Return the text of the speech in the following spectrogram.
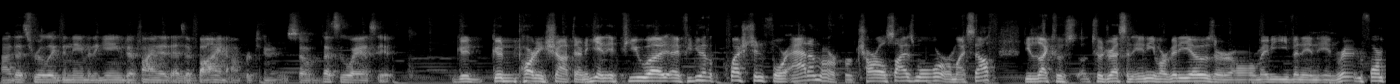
uh, that's really the name of the game to find it as a buying opportunity. So that's the way I see it good good parting shot there. And again if you uh, if you do have a question for adam or for charles sizemore or myself do you'd like to, to address in any of our videos or, or maybe even in, in written form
